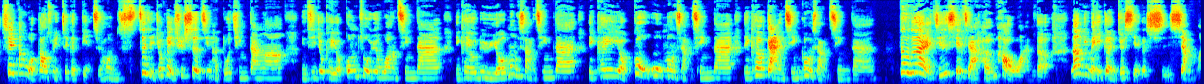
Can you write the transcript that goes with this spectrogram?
所以，当我告诉你这个点之后，你自己就可以去设计很多清单啦。你自己就可以有工作愿望清单，你可以有旅游梦想清单，你可以有购物梦想清单，你可以有感情构想清单，对不对？其实写起来很好玩的。那你每一个你就写个十项嘛。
